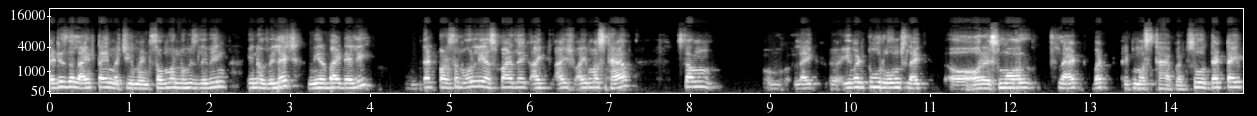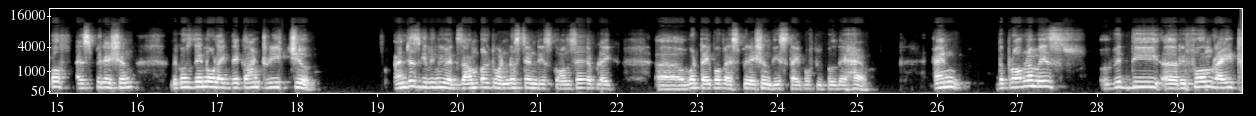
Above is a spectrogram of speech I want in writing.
That is the lifetime achievement. Someone who is living in a village nearby Delhi, that person only aspires like I, I, I must have some like even two rooms like uh, or a small flat but it must happen so that type of aspiration because they know like they can't reach you i'm just giving you example to understand this concept like uh, what type of aspiration these type of people they have and the problem is with the uh, reform right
